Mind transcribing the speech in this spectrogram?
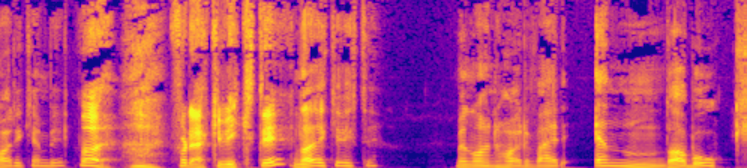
Har ikke en bil. Nei, for det er ikke viktig. Nei, ikke viktig. Men han har hver enda bok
